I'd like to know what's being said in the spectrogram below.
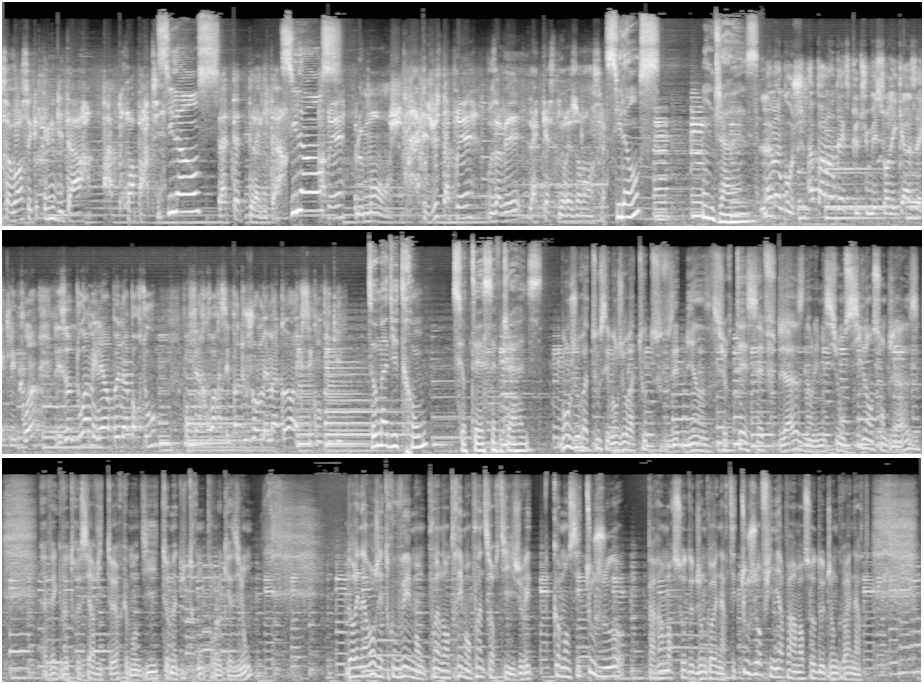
faut savoir, c'est qu'une guitare a trois parties. Silence La tête de la guitare. Silence Après, le manche. Et juste après, vous avez la caisse de résonance. Silence on jazz. La main gauche, à part l'index que tu mets sur les cases avec les points, les autres doigts mets-les un peu n'importe où pour faire croire que c'est pas toujours le même accord et que c'est compliqué. Thomas Dutronc sur TSF Jazz. Bonjour à tous et bonjour à toutes. Vous êtes bien sur TSF Jazz dans l'émission Silence en Jazz avec votre serviteur, comme on dit, Thomas Dutronc pour l'occasion. Dorénavant, j'ai trouvé mon point d'entrée, mon point de sortie. Je vais commencer toujours par un morceau de Django Reinhardt et toujours finir par un morceau de Django Reinhardt.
